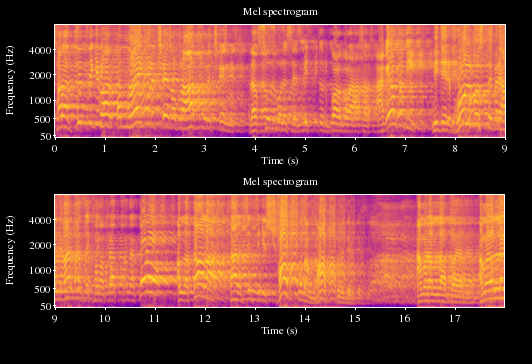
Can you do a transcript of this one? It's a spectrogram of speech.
সারা জিন্দগি ভার অন্যায় করেছেন, অপরাধ করেছেন। রাসূল বলেছেন, মৃত্যুর গড়গড়া আসার আগেও যদি নিজের ভুল বুঝতে পেরে আল্লাহর কাছে ক্ষমা প্রার্থনা করো, আল্লাহ তাআলা তার জিন্দগির সব গুনাহ maaf করে দেবে আমার আল্লাহ দয়ালু। আমার আল্লাহ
